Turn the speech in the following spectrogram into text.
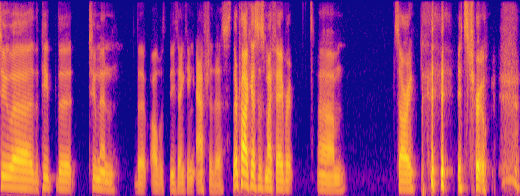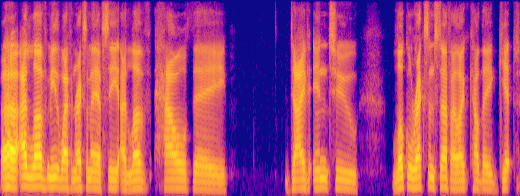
to uh, the people, the two men that I'll be thanking after this. Their podcast is my favorite. Um, sorry, it's true. Uh, I love Me, the Wife, and Wrexham AFC. I love how they dive into local Wrexham stuff. I like how they get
